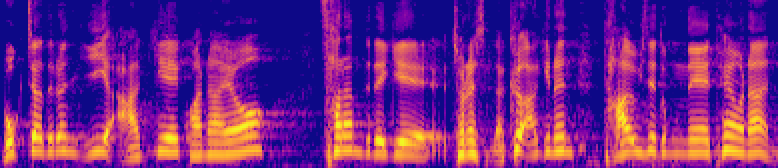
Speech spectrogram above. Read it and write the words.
목자들은 이 아기에 관하여 사람들에게 전했습니다. 그 아기는 다윗의 동네에 태어난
